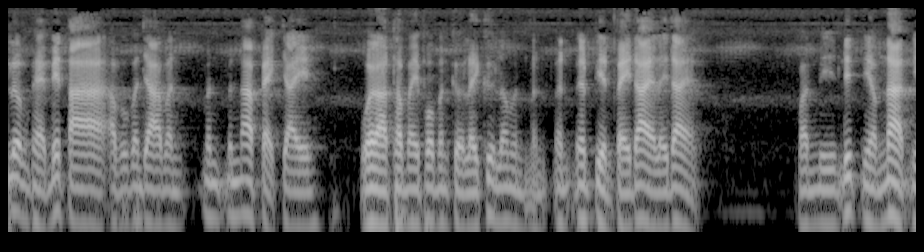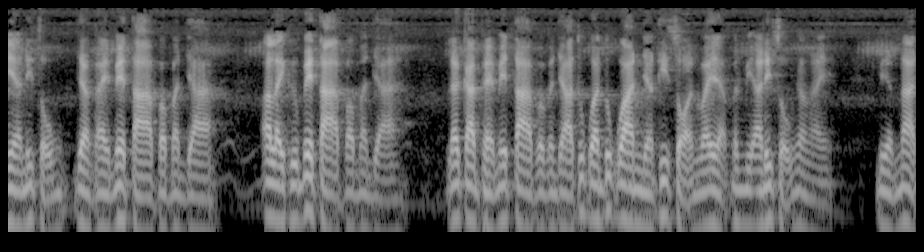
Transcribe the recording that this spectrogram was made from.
เรื่องแผ่เมตตาอภปัญญามันมันมันน่าแปลกใจ เวลาทำไมพอมันเกิดอะไรขึ้นแล้วมันมันมันมันเปลี่ยนไปได้อะไรได้ มันมีฤทธิ์มีอำนาจมีอนิสงส์อย่างไรเมตตาปปัญญา อะไรคือเมตตาปปัญญา และการแผ่เมตตาปัญญาทุกวันทุกวันอย่างที่สอนไว้มันมีอนิสงส์ยังไง มีอำนาจ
